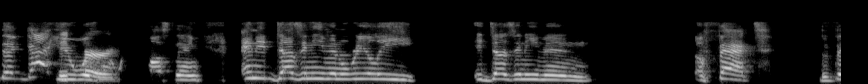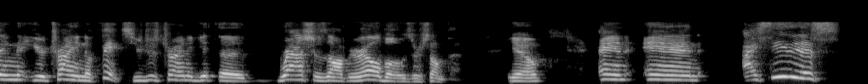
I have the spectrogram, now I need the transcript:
that got you was the weight loss thing, and it doesn't even really, it doesn't even affect the thing that you're trying to fix. You're just trying to get the rashes off your elbows or something, you know and and I see this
